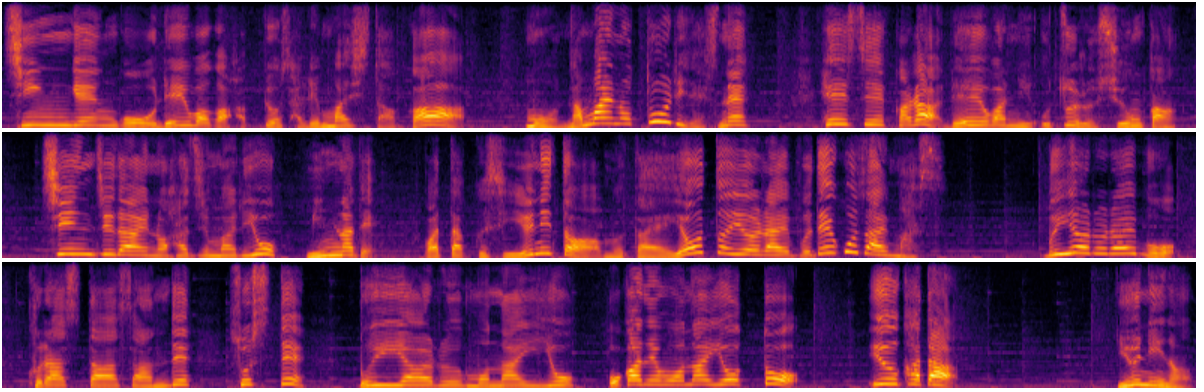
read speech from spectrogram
新元号令和が発表されましたが、もう名前の通りですね。平成から令和に移る瞬間、新時代の始まりをみんなで私ユニと迎えようというライブでございます。VR ライブをクラスターさんで、そして VR もないよ、お金もないよ、という方、ユニの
